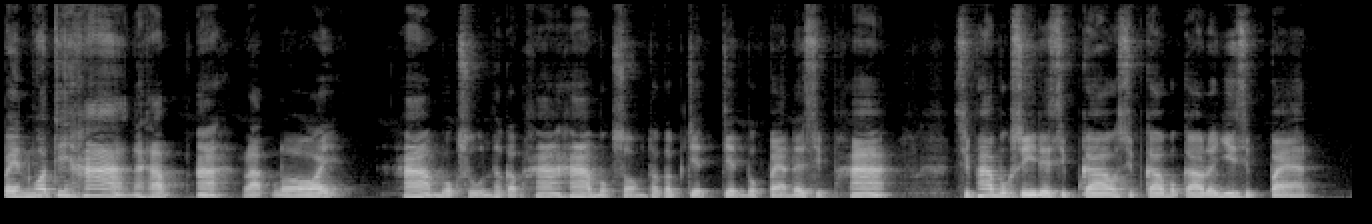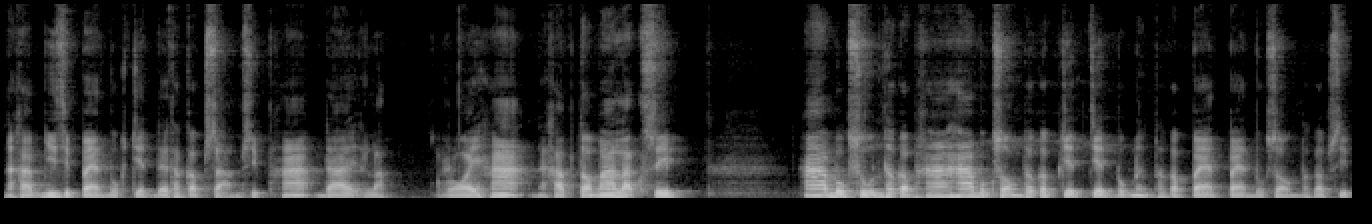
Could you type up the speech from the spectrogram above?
เป็นงวดที่ห้านะครับ อะ หลักร้อยห้าบวกศูนย์เท่ากับห้าห้าบวกสองเท่ากับเจ็ดเจ็ดบวกแปดได้สิบห้าสิบห้าบวกสี่ได้สิบเก้าสิบเก้าบวกเก้าได้ยี่สิบแปดนะครับยี่สิบแปดบวกเจ็ดได้เท่ากับสามสิบห้าได้หลักร้อยห้านะครับ ต่อมาหลักสิบห้าบวกศูนย์เท่ากับห้าห้าบวกสองเท่ากับเจ็ดเจ็ดบวกหนึ่งเท่ากับแปดแปดบวกสองเท่ากับสิบ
